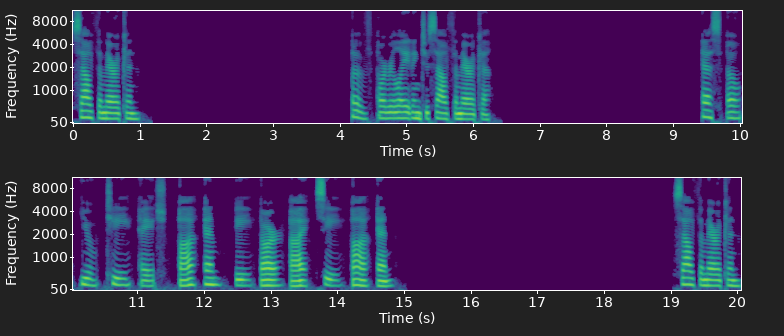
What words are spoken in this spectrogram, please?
South American. Of or relating to South America. S O U T H A M E R I C A N. South American.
